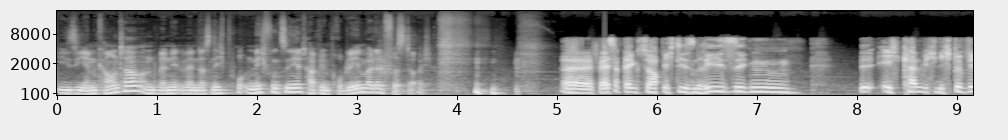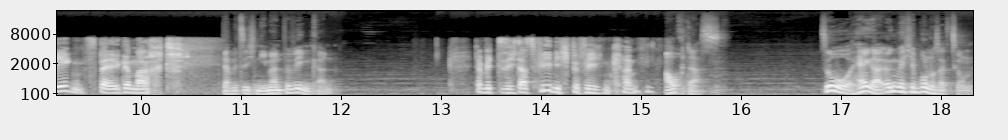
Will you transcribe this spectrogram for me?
easy Encounter. Und wenn, wenn das nicht, nicht funktioniert, habt ihr ein Problem, weil dann frisst er euch. Äh, weshalb denkst du, habe ich diesen riesigen Ich kann mich nicht bewegen Spell gemacht? Damit sich niemand bewegen kann. Damit sich das Vieh nicht bewegen kann. Auch das. So, Helga, irgendwelche Bonusaktionen?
